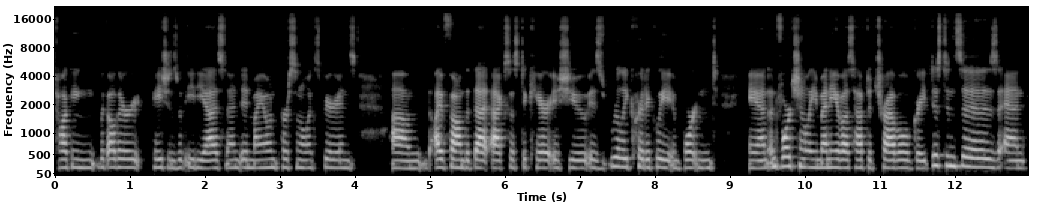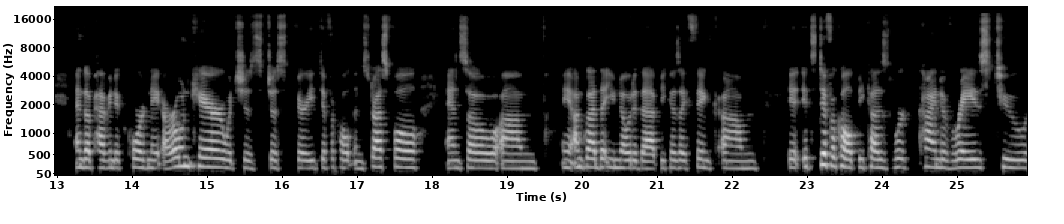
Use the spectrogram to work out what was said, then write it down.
talking with other patients with EDS and in my own personal experience, um, I've found that that access to care issue is really critically important. And unfortunately, many of us have to travel great distances and end up having to coordinate our own care, which is just very difficult and stressful. And so um, I'm glad that you noted that because I think um, it, it's difficult because we're kind of raised to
